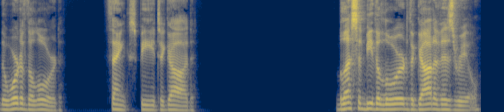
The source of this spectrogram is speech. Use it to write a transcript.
The word of the Lord. Thanks be to God. Blessed be the Lord, the God of Israel.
